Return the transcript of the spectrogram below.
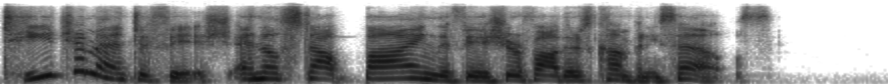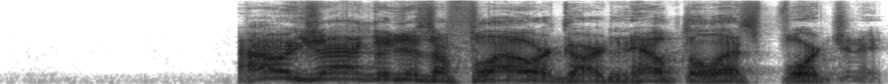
Teach a man to fish, and he'll stop buying the fish your father's company sells. How exactly does a flower garden help the less fortunate?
